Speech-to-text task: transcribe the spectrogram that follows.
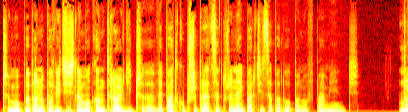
Czy mógłby Pan opowiedzieć nam o kontroli czy wypadku przy pracy, który najbardziej zapadło Panu w pamięć? No,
